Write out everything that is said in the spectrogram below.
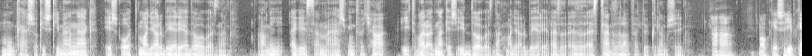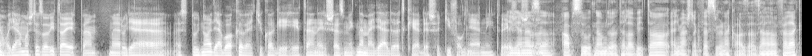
munkások is kimennek, és ott magyar bérjel dolgoznak, ami egészen más, mint hogyha itt maradnak, és itt dolgoznak magyar bérjel. Ez, ez, ez talán az alapvető különbség. Aha. Oké, és egyébként hogy áll most ez a vita éppen? Mert ugye ezt úgy nagyjából követjük a G7-en, és ez még nem egy eldölt kérdés, hogy ki fog nyerni itt Igen, soron. ez abszolút nem dölt el a vita, egymásnak feszülnek az az ellenfelek,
